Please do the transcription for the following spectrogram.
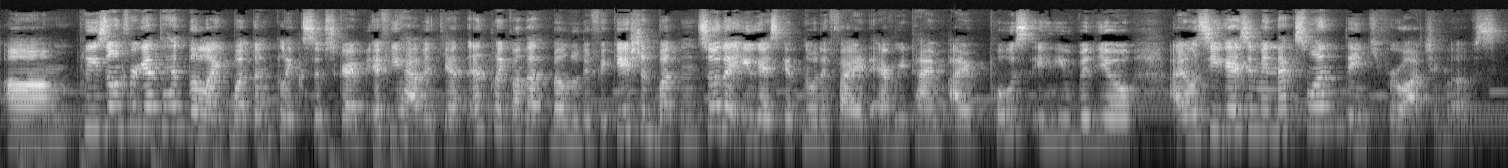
Um, please don't forget to hit the like button, click subscribe if you haven't yet, and click on that bell notification button so that you guys get notified every time I post a new video. I will see you guys in my next one. Thank you for watching, loves.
